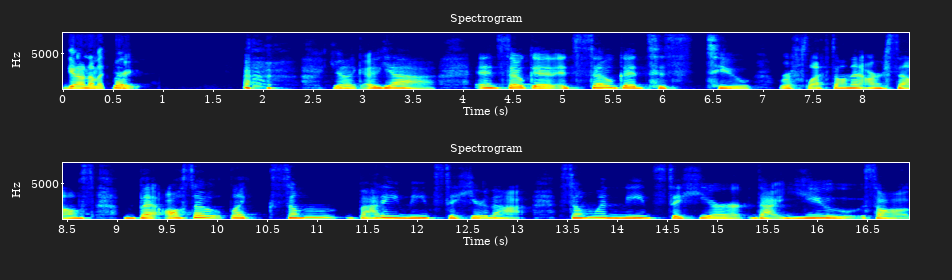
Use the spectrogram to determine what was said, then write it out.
Yeah. And I'm like, oh. right. You're like, oh yeah. And it's so good. It's so good to to reflect on it ourselves, but also like somebody needs to hear that. Someone needs to hear that you saw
